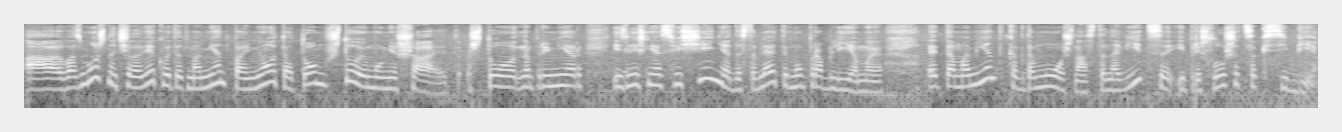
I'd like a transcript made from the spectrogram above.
А возможно, человек в этот момент поймет о том, что ему мешает. Что, например, излишнее освещение доставляет ему проблемы. Это момент, когда можно остановиться и прислушаться к себе.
